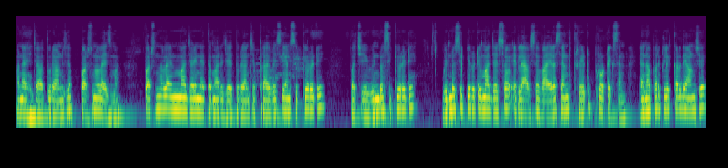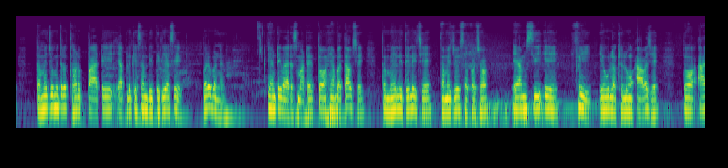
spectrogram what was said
અને અહીં જતું રહેવાનું છે પર્સનલાઇઝમાં પર્સનલાઇઝમાં જઈને તમારે જતું રહેવાનું છે પ્રાઇવેસી એન્ડ સિક્યોરિટી પછી વિન્ડો સિક્યોરિટી વિન્ડો સિક્યુરિટીમાં જશો એટલે આવશે વાયરસ એન્ડ થ્રેટ પ્રોટેક્શન એના પર ક્લિક કરી દેવાનું છે. તમે જો મિત્રો થર્ડ પાર્ટી એપ્લિકેશન લીધેલી હશે, બરાબર ને? એન્ટીવાયરસ માટે, તો અહીંયા બતાવશે, તો મેં લીધેલી છે, તમે જોઈ શકો છો એમ સી એ ફી એવું લખેલું આવે છે, તો આ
